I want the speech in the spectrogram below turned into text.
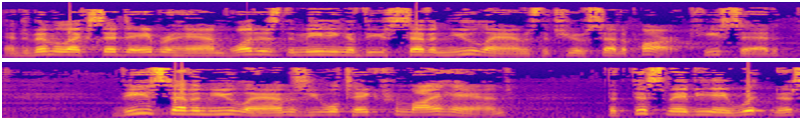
And Abimelech said to Abraham, What is the meaning of these seven ewe lambs that you have set apart? He said, These seven ewe lambs you will take from my hand, that this may be a witness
